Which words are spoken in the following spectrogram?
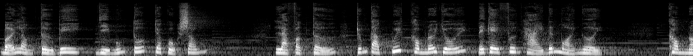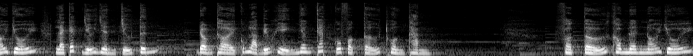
bởi lòng từ bi vì muốn tốt cho cuộc sống. Là Phật tử, chúng ta quyết không nói dối để gây phương hại đến mọi người. Không nói dối là cách giữ gìn chữ tín, đồng thời cũng là biểu hiện nhân cách của Phật tử thuần thành. Phật tử không nên nói dối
